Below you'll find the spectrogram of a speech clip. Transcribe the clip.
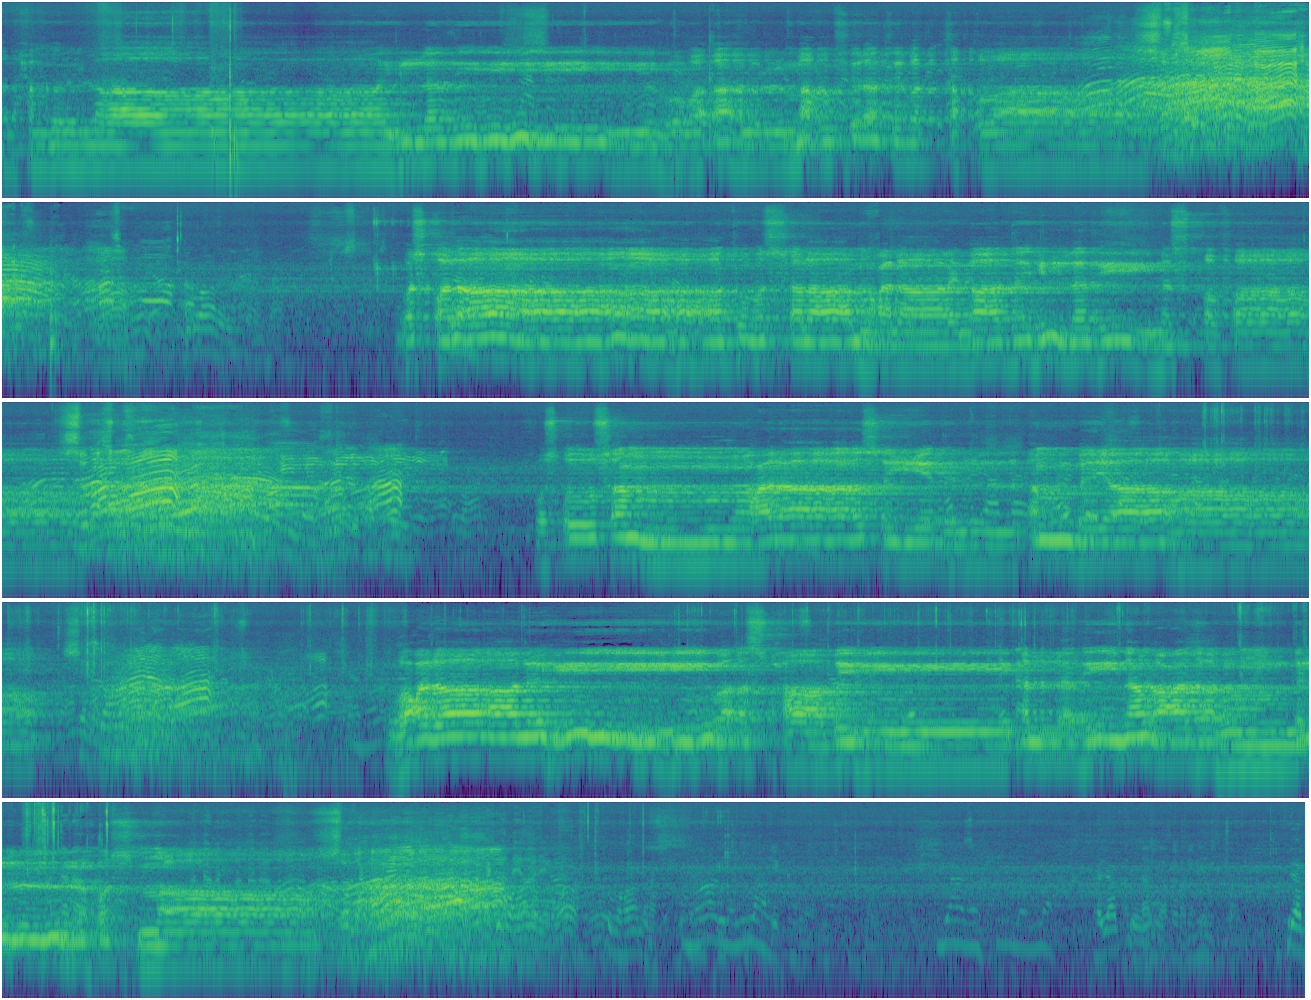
الحمد لله الذي هو أهل المغفرة والتقوى. والصلاة خصوصا على سيد الأنبياء.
